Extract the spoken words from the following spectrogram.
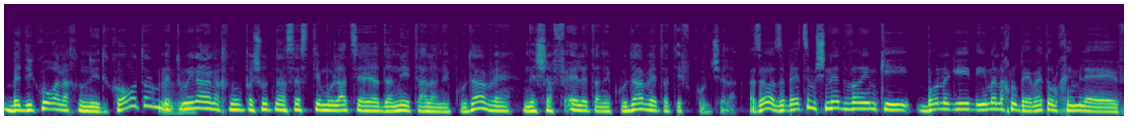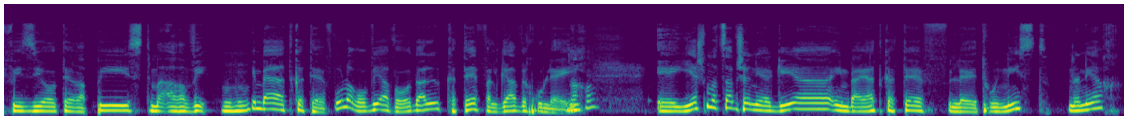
בדיקור אנחנו נדקור אותם, בטווינה אנחנו פשוט נעשה סטימולציה ידנית על הנקודה ונשפעל את הנקודה ואת התפקוד שלה. אז זהו, זה בעצם שני דברים, כי בוא נגיד, אם אנחנו באמת הולכים לפיזיותרפיסט מערבי, עם בעיית כתף, הוא לרוב יעבוד על כתף, על גב וכולי. נכון. אה, יש מצב שאני אגיע עם בעיית כתף לטוויניסט, נניח?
